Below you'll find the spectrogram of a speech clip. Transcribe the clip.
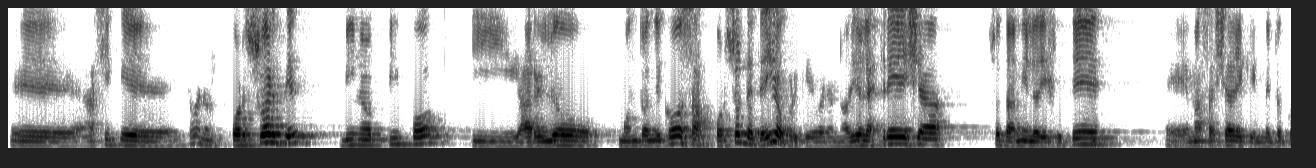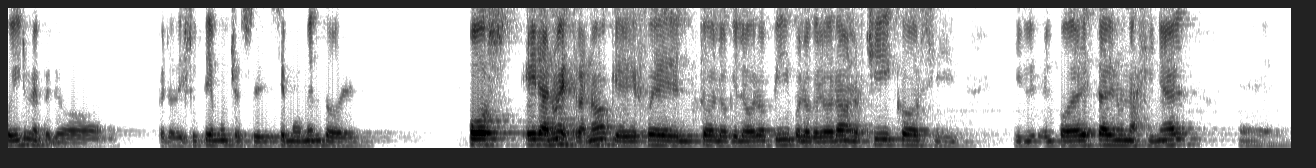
eh, así que, bueno, por suerte vino Pipo y arregló un montón de cosas. Por suerte te digo, porque bueno, nos dio la estrella, yo también lo disfruté, eh, más allá de que me tocó irme, pero, pero disfruté mucho ese, momento de post era nuestra, ¿no? que fue todo lo que logró Pipo, lo que lograron los chicos y, el poder estar en una final eh,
